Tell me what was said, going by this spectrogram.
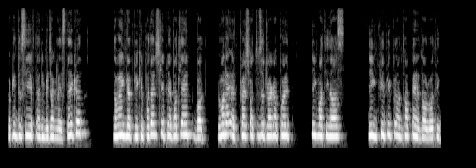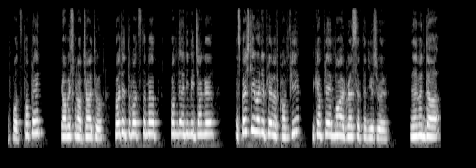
looking to see if the enemy jungle is taken, knowing that we can potentially play bot lane, but we want to add pressure to the Dragon Dragapult, seeing what he does, seeing three people on top lane and now rotating towards top lane. You always want to try to rotate towards the map from the enemy jungle, especially when you play with Comfey, you can play more aggressive than usual. And then when the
